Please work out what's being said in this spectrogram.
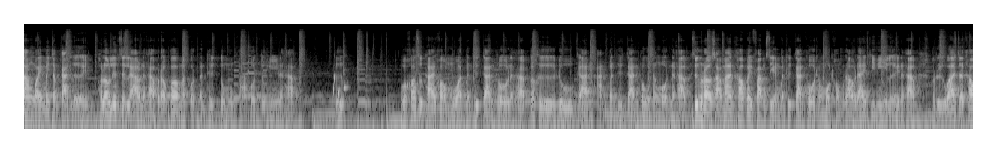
ตั้งไว้ไม่จำกัดเลย พอเราเลือกเสร็จแล้วนะครับ เราก็มากดบันทึกตรงมุมขวาบนตรงนี้นะครับปึ๊บหัวข้อสุดท้ายของหมวดบันทึกการโทรนะครับ ก็คือดูการอ่านบันทึกการโทรทั้งหมดนะครับ ซึ่งเราสามารถเข้าไปฟังเสียงบันทึกการโทรทั้งหมดของเราได้ที่นี่เลยนะครับ หรือว่าจะเข้า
